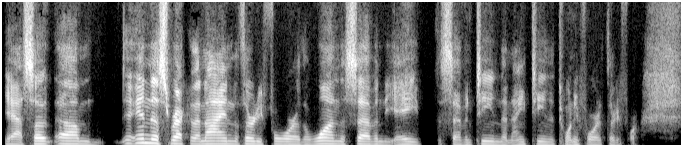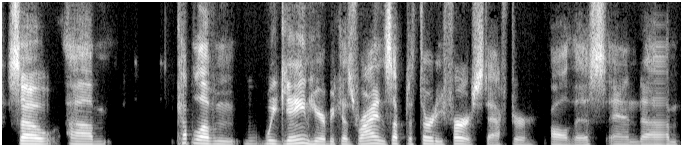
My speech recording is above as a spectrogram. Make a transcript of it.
Yeah. So um, in this wreck of the nine, the 34, the one, the seven, the eight, the 17, the 19, the 24, the 34. So um, a couple of them we gain here because Ryan's up to 31st after all this. And um,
